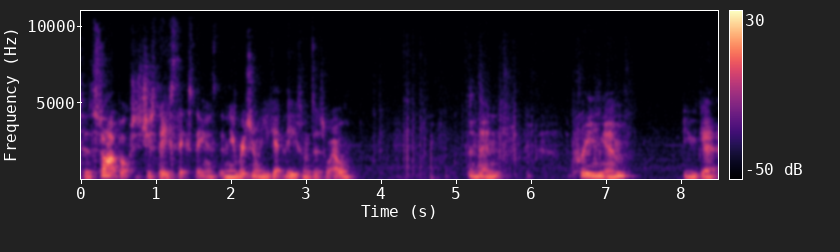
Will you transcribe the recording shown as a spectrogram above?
So the starter box is just these six things. In the original, you get these ones as well. And then the premium, you get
